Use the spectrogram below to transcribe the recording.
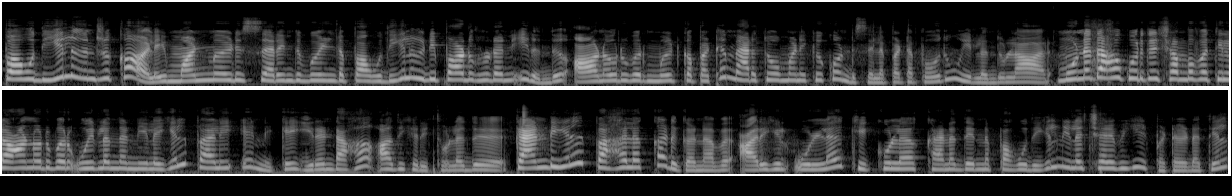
பகுதியில் இன்று காலை மண்மேடு சரிந்து வீழ்ந்த பகுதியில் இடிபாடுகளுடன் இருந்து ஆணொருவர் மீட்கப்பட்டு மருத்துவமனைக்கு கொண்டு செல்லப்பட்ட போது உயிரிழந்துள்ளார். முன்னதாக குறித்த சம்பவத்தில் ஆணொருவர் உயிரிழந்த நிலையில் பலி எண்ணிக்கை இரண்டாக அதிகரித்துள்ளது. கண்டியில் பகல கடுகனவு அருகில் உள்ள கிக்குல கனதென்ன பகுதியில் நிலச்சரிவு ஏற்பட்ட இடத்தில்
